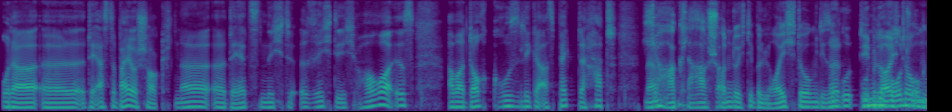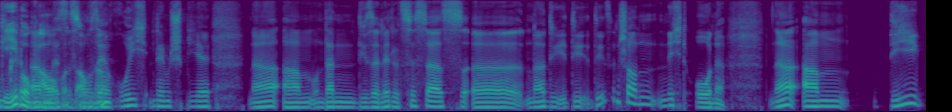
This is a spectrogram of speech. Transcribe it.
Oder äh, der erste Bioshock, ne, äh, der jetzt nicht richtig Horror ist, aber doch gruselige Aspekte hat. Ne? Ja, klar, schon durch die Beleuchtung, diese Ne, die Beleuchtung, Umgebung ähm, auch. Es ist so, auch ne? sehr ruhig in dem Spiel. Ne, ähm, und dann diese Little Sisters, äh, ne, die, die, die sind schon nicht ohne. Ne, ähm, die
